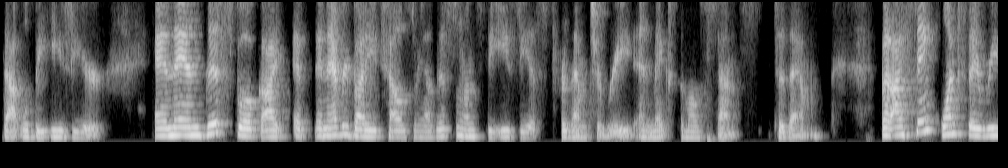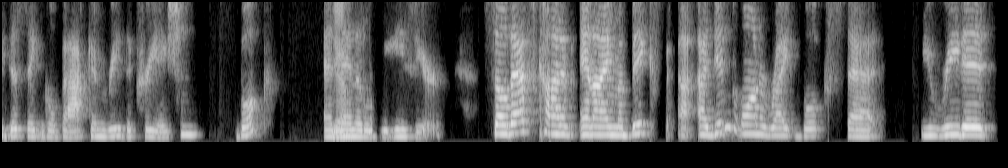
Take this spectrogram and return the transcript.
that will be easier and then this book i and everybody tells me oh, this one's the easiest for them to read and makes the most sense to them but i think once they read this they can go back and read the creation book and yeah. then it'll be easier so that's kind of and i'm a big i didn't want to write books that you read it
